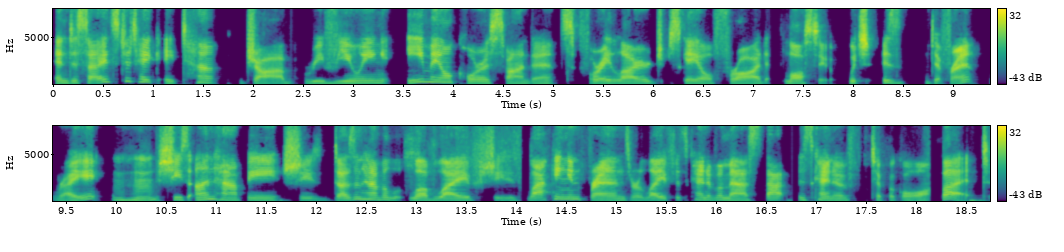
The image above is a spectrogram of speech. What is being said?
and decides to take a temp job reviewing email correspondence for a large scale fraud lawsuit, which is different, right? Mm-hmm. She's unhappy. She doesn't have a love life. She's lacking in friends. Her life is kind of a mess. That is kind of typical. But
